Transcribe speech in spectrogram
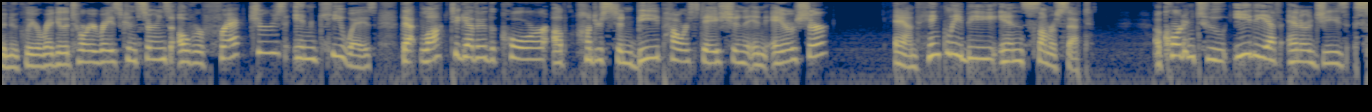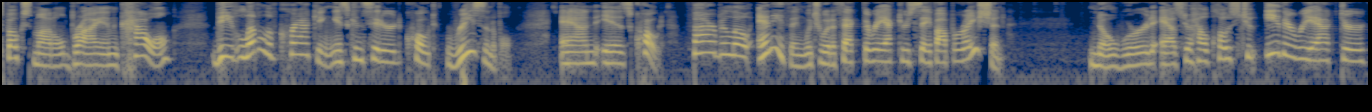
The nuclear regulatory raised concerns over fractures in keyways that lock together the core of Hunterston B power station in Ayrshire and Hinkley B in Somerset. According to EDF Energy's spokesmodel Brian Cowell, the level of cracking is considered, quote, reasonable and is, quote, far below anything which would affect the reactor's safe operation. No word as to how close to either reactor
